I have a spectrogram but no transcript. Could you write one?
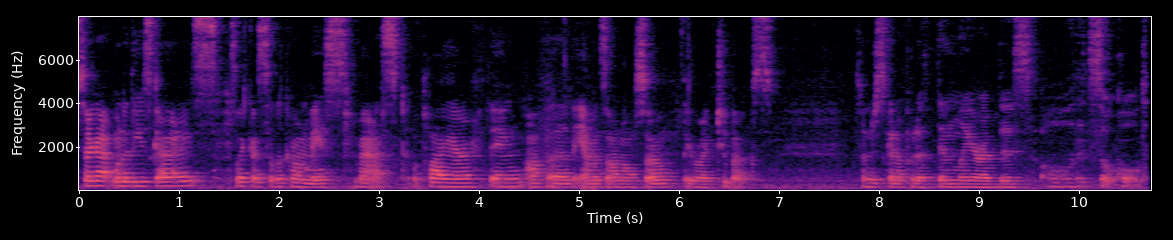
So I got one of these guys. It's like a silicone mace mask applier thing off of Amazon also. They were like two bucks. So I'm just gonna put a thin layer of this. Oh, that's so cold.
